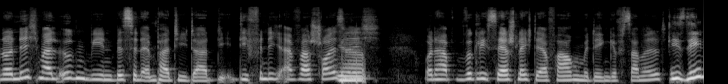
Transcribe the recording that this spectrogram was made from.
noch nicht mal irgendwie ein bisschen Empathie da. Die, die finde ich einfach scheußlich. Ja und habe wirklich sehr schlechte Erfahrungen mit denen gesammelt. Die sehen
